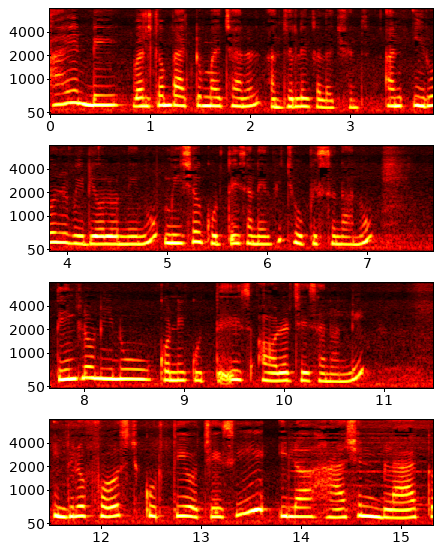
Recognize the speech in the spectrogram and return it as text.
హాయ్ అండి. Welcome back to my channel Anjali collections. And ఈరోజు వీడియోలో నేను మీషో కుర్తీస్ అనేవి చూపిస్తున్నాను. దీంట్లో నేను కొన్ని కుర్తీస్ ఆర్డర్ చేశానండి. ఇందులో ఫస్ట్ కుర్తీ వచ్చేసి ఇలా హ్యాష్ అండ్ బ్లాక్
